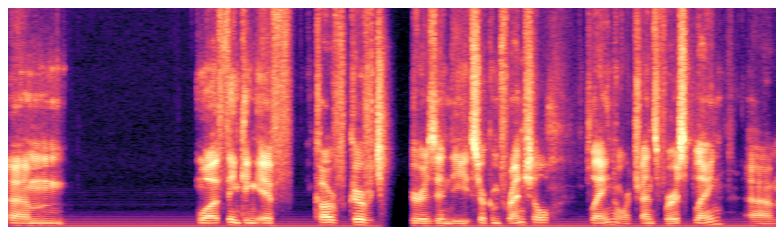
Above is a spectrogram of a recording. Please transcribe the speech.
Um, well, thinking if curv curvature is in the circumferential plane or transverse plane. Um,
